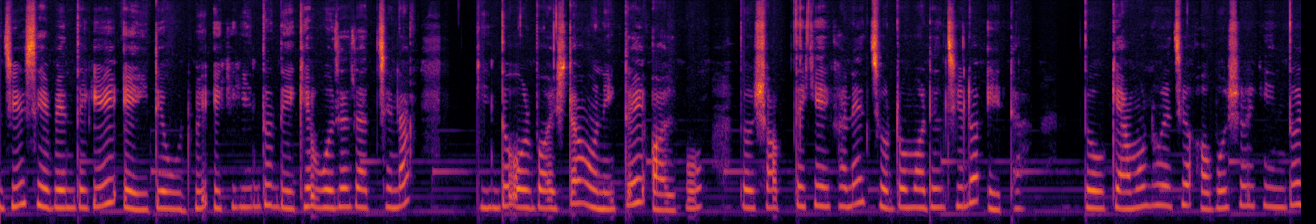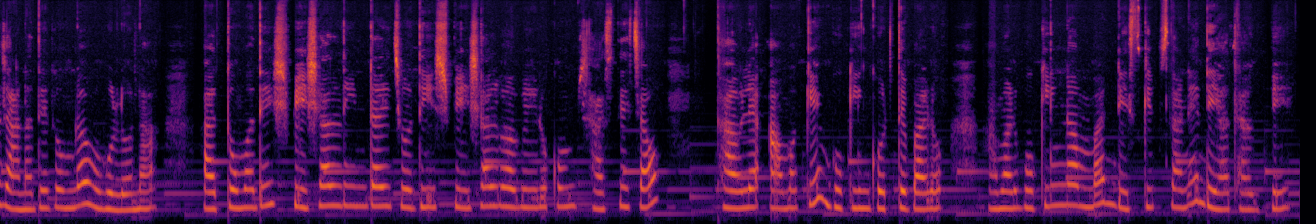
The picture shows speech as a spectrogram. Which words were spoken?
যে সেভেন থেকে এইটে উঠবে। একে কিন্তু দেখে বোঝা যাচ্ছে না। কিন্তু ওর বয়সটা অনেকটাই অল্প। তো সব থেকে এখানে ছোট মডেল ছিল এটা। তো কেমন হয়েছে অবশ্যই কিন্তু জানাতে তোমরা ভুলো না। আর তোমাদের স্পেশাল দিনটায় যদি স্পেশালভাবে এরকম সাজতে চাও, তাহলে আমাকে বুকিং করতে পারো। আমার বুকিং নাম্বার ডিসক্রিপশানে দেয়া থাকবে।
